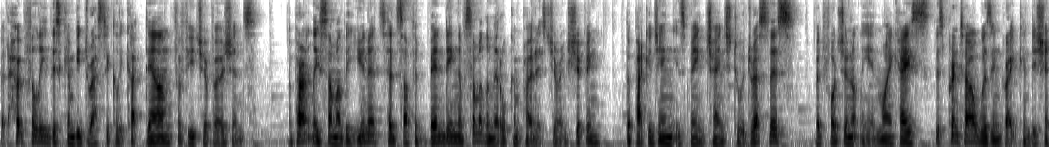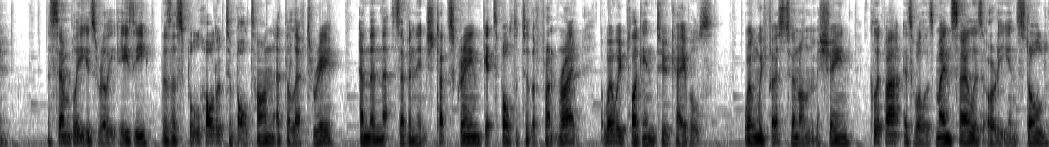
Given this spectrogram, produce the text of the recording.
but hopefully this can be drastically cut down for future versions. Apparently some of the units had suffered bending of some of the metal components during shipping. The packaging is being changed to address this, but fortunately in my case, this printer was in great condition. Assembly is really easy, there's a spool holder to bolt on at the left rear, and then that 7 inch touchscreen gets bolted to the front right where we plug in two cables. When we first turn on the machine, Klipper as well as Mainsail is already installed,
